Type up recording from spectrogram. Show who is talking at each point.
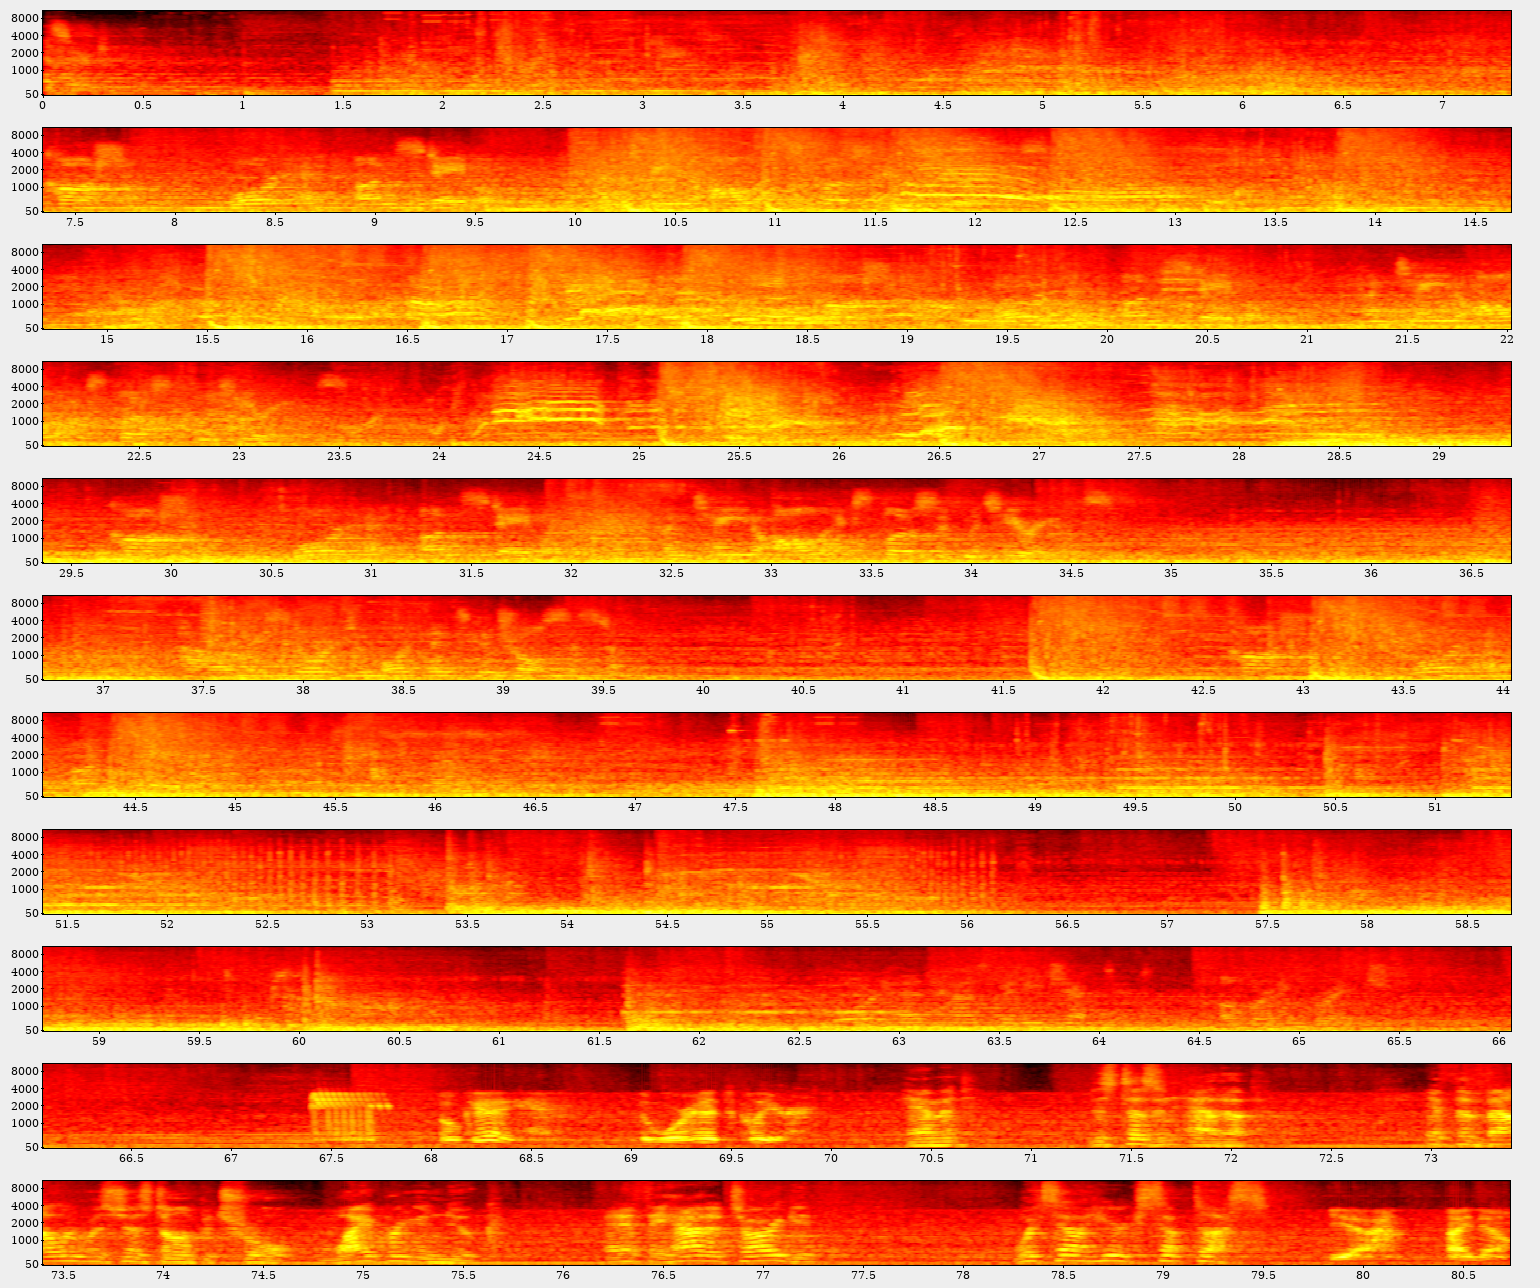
Speaker 1: answered. Caution. Warhead unstable. Contain all explosive materials. Caution. Warhead unstable. Contain all explosive materials. Unstable. Contain all explosive materials. Power restored to Ordnance Control System.
Speaker 2: Okay, the warhead's clear.
Speaker 3: Hammond, this doesn't add up. If the Valor was just on patrol, why bring a nuke? And if they had a target, what's out here except us?
Speaker 2: Yeah, I know.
